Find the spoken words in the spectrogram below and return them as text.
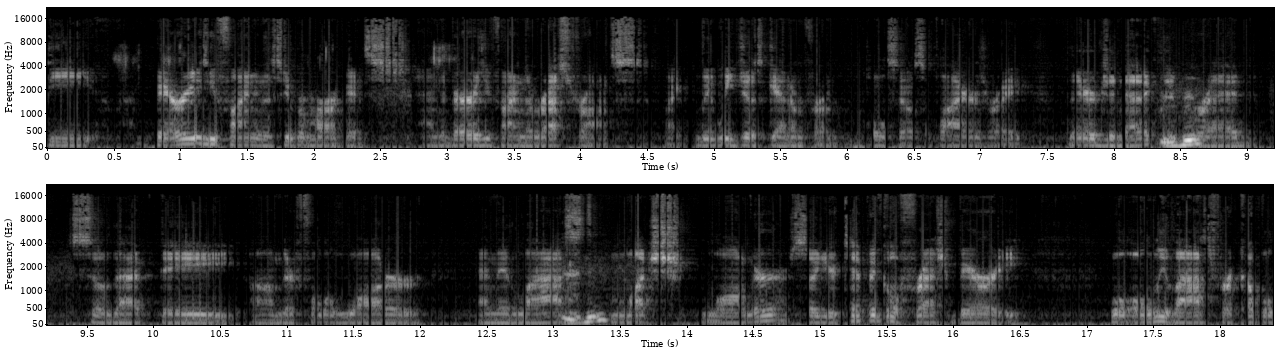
the berries you find in the supermarkets and the berries you find in the restaurants, like we, we just get them from wholesale suppliers, right? They're genetically Mhm. bred so that they um, they're full of water and they last Mhm. much longer. So your typical fresh berry will only last for a couple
